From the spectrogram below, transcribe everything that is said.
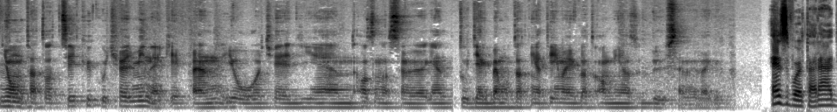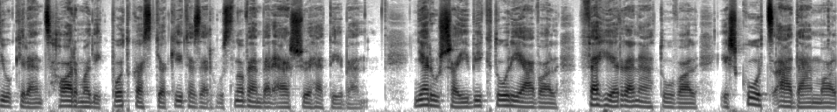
nyomtatott cikkük, úgyhogy mindenképpen jó, hogyha egy ilyen azon a szemüvegen tudják bemutatni a témájukat, ami az ő szemüvegük. Ez volt a Rádió 9 harmadik podcastja 2020. november első hetében. Nyerusai Viktóriával, Fehér Renátóval és Kóc Ádámmal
